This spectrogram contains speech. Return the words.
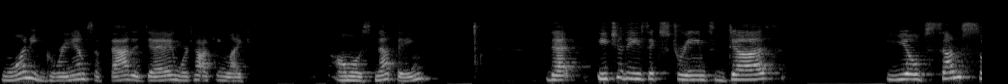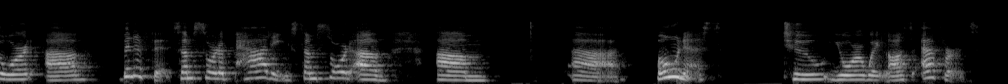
20 grams of fat a day. And we're talking like almost nothing. That each of these extremes does yield some sort of benefit, some sort of padding, some sort of um, uh, bonus to your weight loss efforts.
